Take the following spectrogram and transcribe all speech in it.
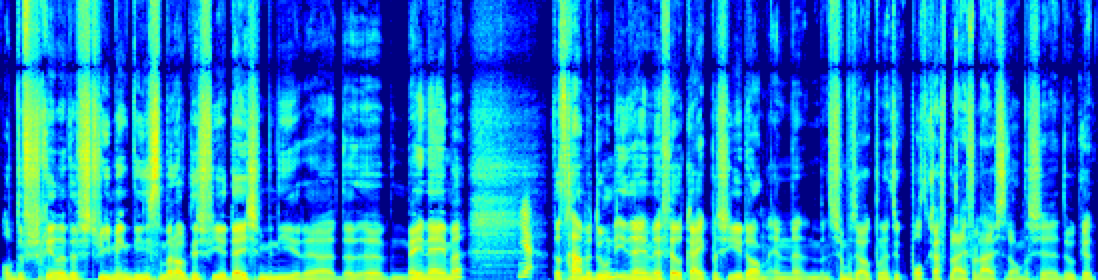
op de verschillende streamingdiensten, maar ook dus via deze manier de- meenemen. Ja. Dat gaan we doen. Iedereen veel kijkplezier dan. En ze moeten ook natuurlijk podcast blijven luisteren, anders doe, ik het,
